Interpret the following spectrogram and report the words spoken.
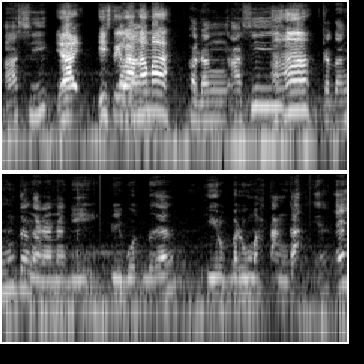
Asik. Ya istilah nama kadang asik Heeh. kadang henteu ngaranna lagi ribut beul hirup berumah tangga ya. Eh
